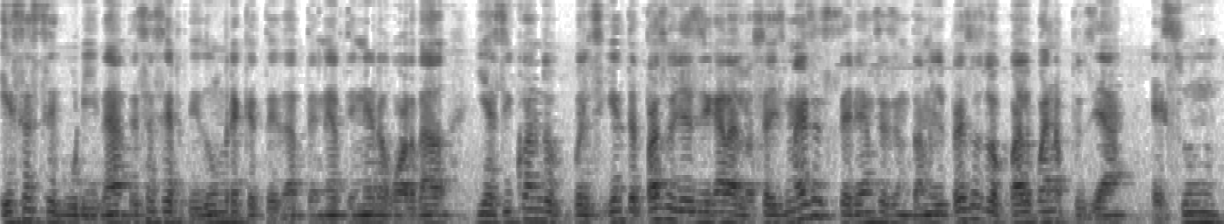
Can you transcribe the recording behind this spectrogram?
esa seguridad, esa certidumbre que te da tener dinero guardado. Y así cuando el siguiente paso ya es llegar a los seis meses, serían 60 mil pesos, lo cual, bueno, pues ya es un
